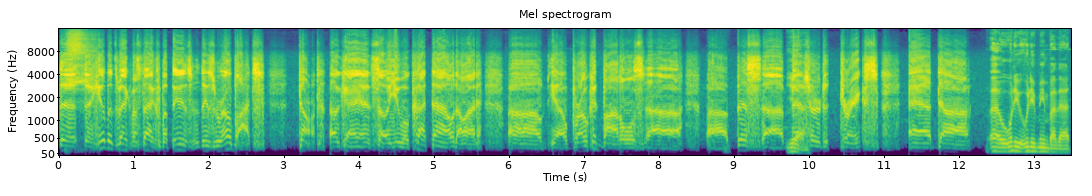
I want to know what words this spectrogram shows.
the the humans make mistakes, but these these robots don't. Okay, and so you will cut down on, um, you know, broken bottles, uh, uh, mis uh, Yeah. measured drinks, and. Uh, Uh, what do you What do you mean by that?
